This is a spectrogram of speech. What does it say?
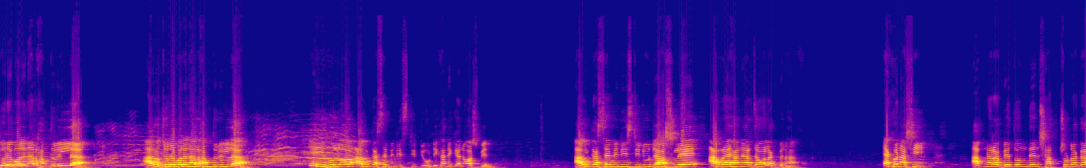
জোরে বলেন আলহামদুলিল্লাহ। আরও জোরে বলেন আলহামদুলিল্লাহ। এই হলো আল কাসেম ইনস্টিটিউট, এখানে কেন আসবেন? আল কাসেম ইনস্টিটিউটে আসলে আর রায়হানে আর যাওয়া লাগবে না। এখন আসি। আপনারা বেতন দেন সাতশো টাকা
